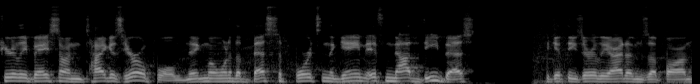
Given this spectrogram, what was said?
purely based on Taiga's hero pool. Enigma, one of the best supports in the game, if not the best, to get these early items up on.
